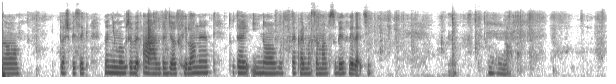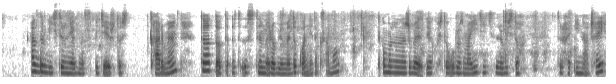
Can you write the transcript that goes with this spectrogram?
no wasz piesek no nie mógł, żeby a będzie odchylony tutaj i no ta karma sama w sobie wyleci. No. A z drugiej strony jak nasypiecie już dość karmy, to, to, to z tym robimy dokładnie tak samo. Tylko można, żeby jakoś to urozmaicić, zrobić to trochę inaczej.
